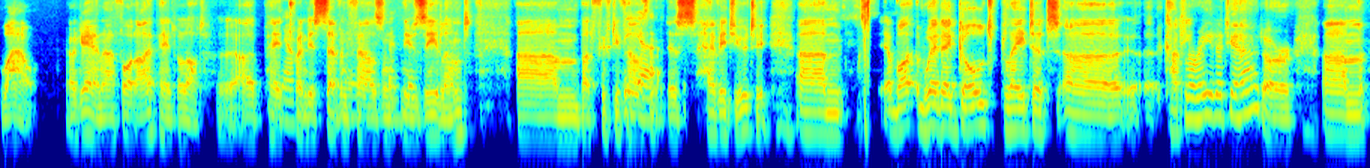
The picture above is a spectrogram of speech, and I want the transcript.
Wow. Again, I thought I paid a lot. I paid yeah. 27,000 New Zealand, um, but 50,000 yeah. is heavy duty. Um, what, were they gold plated uh, cutlery that you had? Or um,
